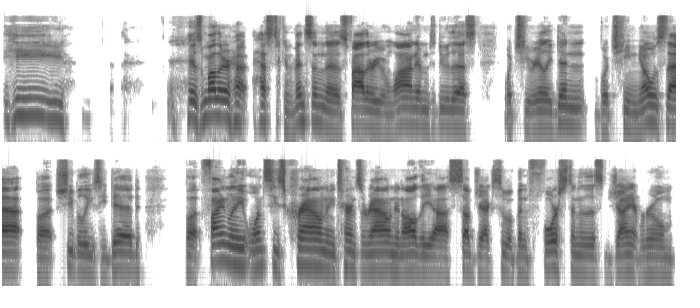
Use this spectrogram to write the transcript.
he his mother ha- has to convince him that his father even wanted him to do this, which he really didn't, which he knows that, but she believes he did. But finally, once he's crowned and he turns around, and all the uh, subjects who have been forced into this giant room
